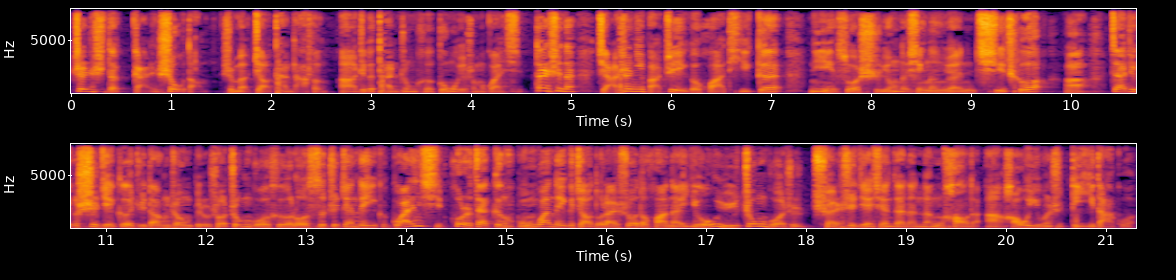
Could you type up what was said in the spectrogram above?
真实的感受到什么叫碳达峰啊？这个碳中和跟我有什么关系？但是呢，假设你把这个话题跟你所使用的新能源汽车。啊，在这个世界格局当中，比如说中国和俄罗斯之间的一个关系，或者在更宏观的一个角度来说的话呢，由于中国是全世界现在的能耗的啊，毫无疑问是第一大国。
